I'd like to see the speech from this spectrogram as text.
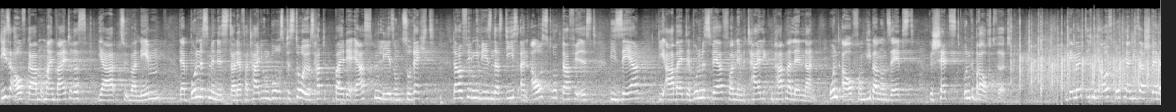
diese Aufgaben um ein weiteres Jahr zu übernehmen. Der Bundesminister der Verteidigung Boris Pistorius hat bei der ersten Lesung zu Recht darauf hingewiesen, dass dies ein Ausdruck dafür ist, wie sehr die Arbeit der Bundeswehr von den beteiligten Partnerländern und auch vom Libanon selbst geschätzt und gebraucht wird. Dem möchte ich mich ausdrücklich an dieser Stelle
